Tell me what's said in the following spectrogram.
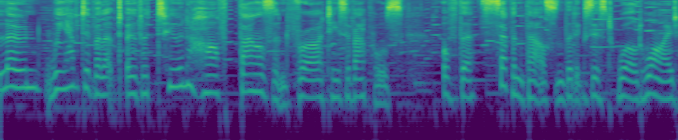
alone, we have developed over 2,500 varieties of apples, of the 7,000 that exist worldwide.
